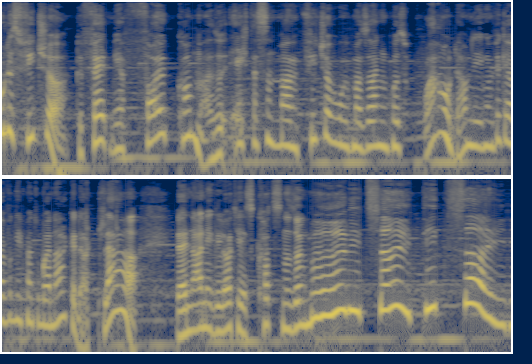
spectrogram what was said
cooles Feature. Gefällt mir vollkommen. Also echt, das sind mal ein Feature, wo ich mal sagen muss, wow, da haben die Entwickler wirklich mal drüber nachgedacht. Klar, werden einige Leute jetzt kotzen und sagen, ah, die Zeit, die Zeit.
